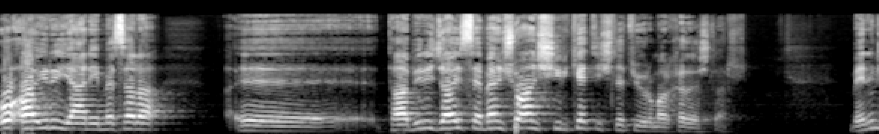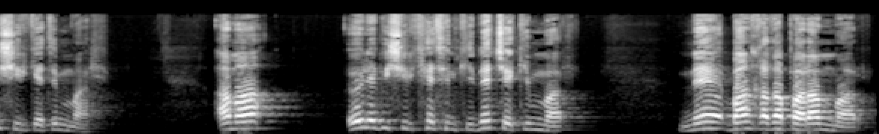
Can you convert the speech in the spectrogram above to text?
O ayrı yani mesela e, tabiri caizse ben şu an şirket işletiyorum arkadaşlar. Benim şirketim var. Ama öyle bir şirketim ki ne çekim var, ne bankada param var,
